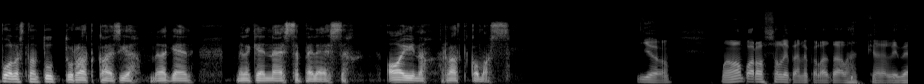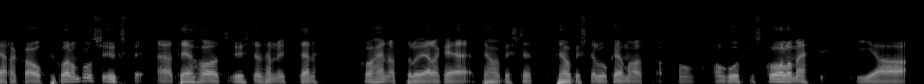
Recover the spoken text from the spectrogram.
puolestaan tuttu ratkaisija melkein, melkein näissä peleissä aina ratkomassa. Joo. Maailman paras salibändipelaaja tällä hetkellä, eli Veera Kauppi. 3 plus 1 tehot yhteensä nytten kohennottelun jälkeen tehopiste, tehopiste on, on 6 plus 3, ja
